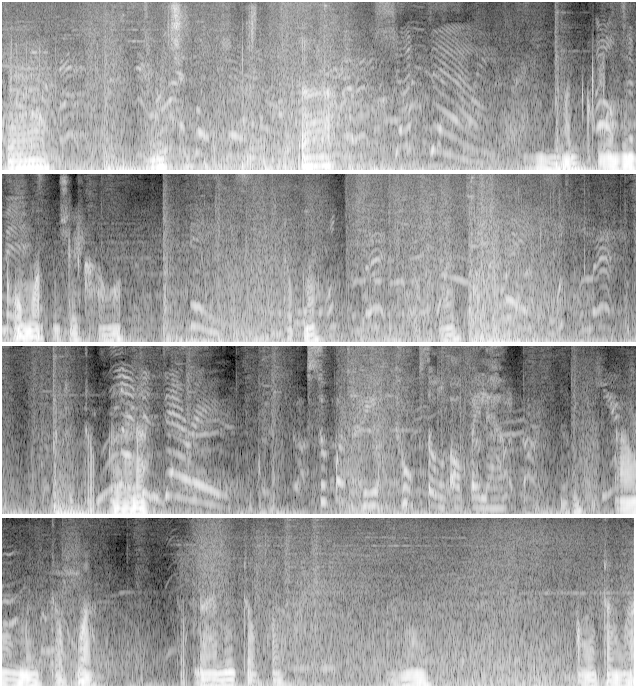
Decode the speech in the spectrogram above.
แกไม่ใช่กา Shut down. มันควรเป็นผมอะไม่ใช่เขาจบไหม ไหมจะจบเลยนะ Legendary. ซูเปอร์ครีปถูกส่งออกไปแล้ว เอาไม่จบว่ะจบได้ไม่จบว่ะเอาเอาจังหวะ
